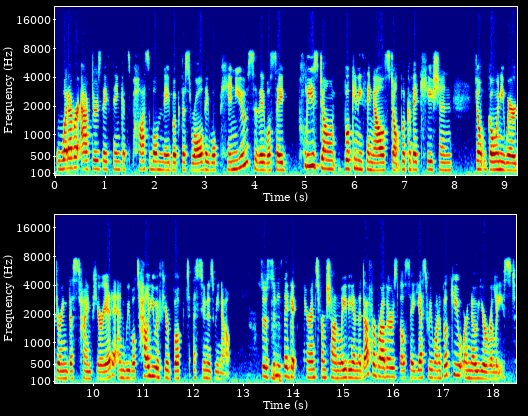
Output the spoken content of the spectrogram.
whatever actors they think it's possible may book this role, they will pin you. So they will say, please don't book anything else. Don't book a vacation. Don't go anywhere during this time period. And we will tell you if you're booked as soon as we know. So as soon as they get clearance from Shawn Levy and the Duffer Brothers, they'll say, yes, we want to book you, or no, you're released.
